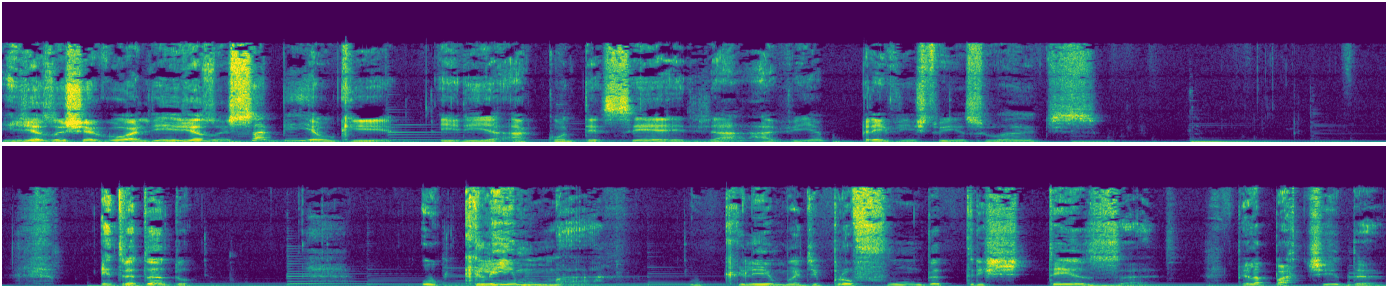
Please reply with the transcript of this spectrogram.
E Jesus chegou ali, Jesus sabia o que iria acontecer, ele já havia previsto isso antes. Entretanto, o clima, o clima de profunda tristeza pela partida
